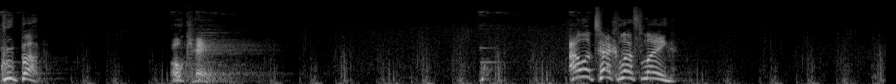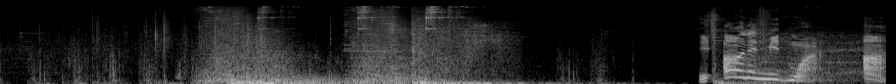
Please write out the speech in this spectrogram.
Group up. Okay. I'll attack left lane. Et un ennemi de moins. Un.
